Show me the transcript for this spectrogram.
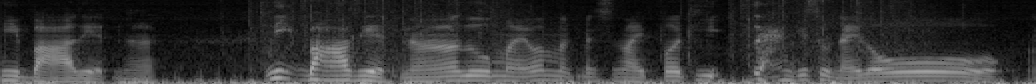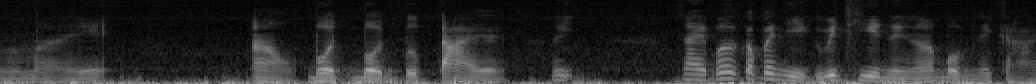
นี่บาเรตนะ นี่บาเรตนะ รู้ไหมว่ามันเป็นสไนเปอร์ที่แรงที่สุดในโลกรู้ไหมอ้าวบ่นบ่นปุ๊บตายเลยเฮ้ยสไนเปอร์ก็เป็นอีกวิธีหนึ่งนะผมในการ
